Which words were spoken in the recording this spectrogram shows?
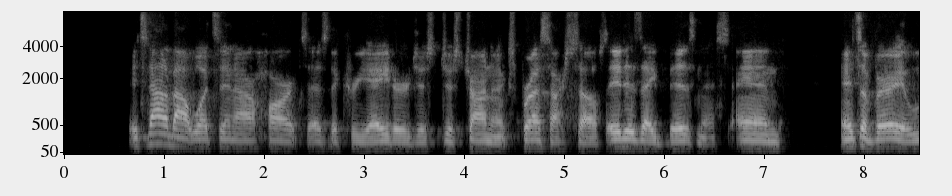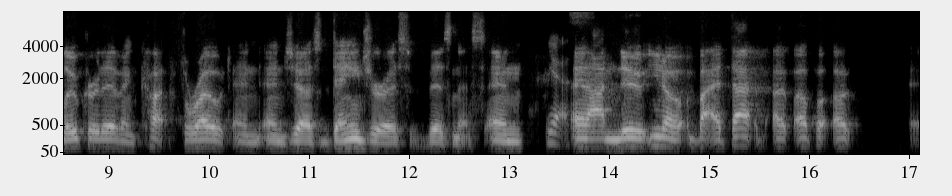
it's not about what's in our hearts as the creator, just, just trying to express ourselves. It is a business. And, it's a very lucrative and cutthroat and and just dangerous business. And yes. and i knew you know but at that uh, up uh,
